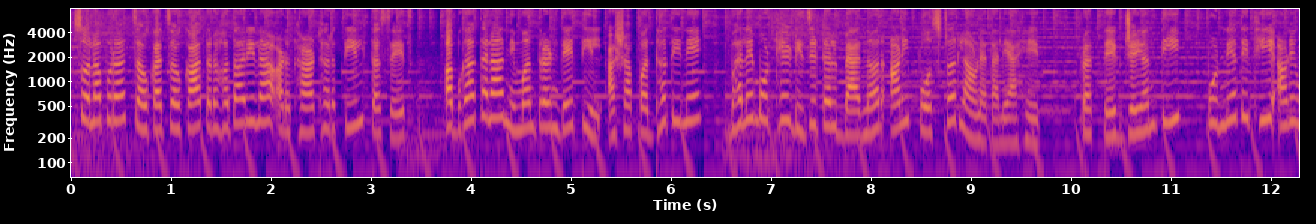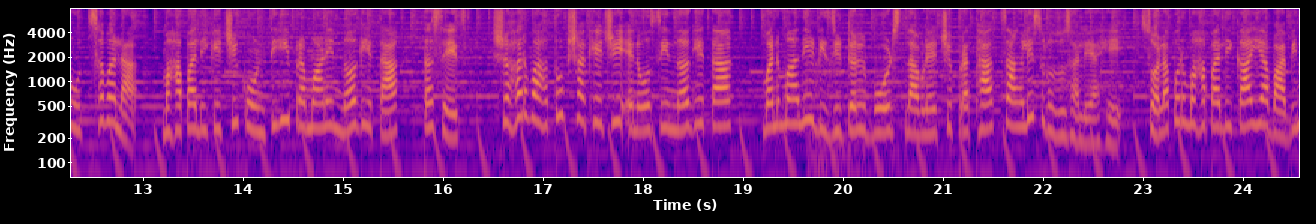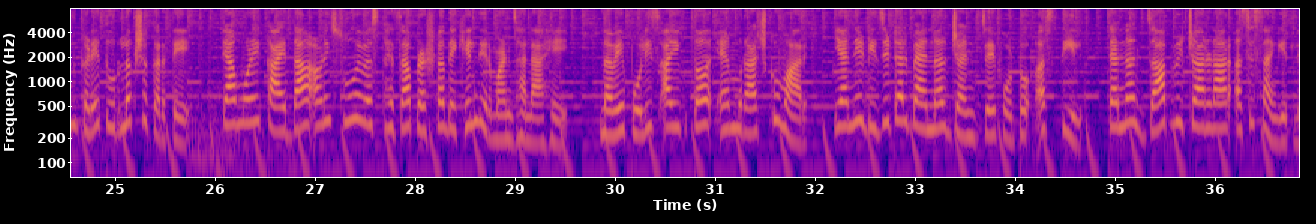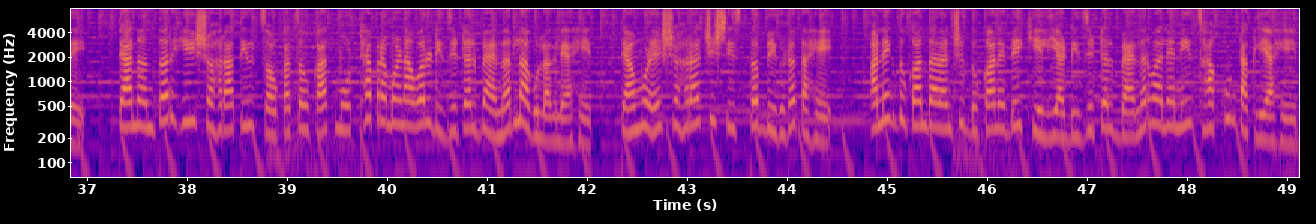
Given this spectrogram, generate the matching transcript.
सोलापुरात चौकात चौकात रहदारीला अडथळा ठरतील तसेच अपघाताला निमंत्रण देतील अशा पद्धतीने भले मोठे डिजिटल बॅनर आणि पोस्टर लावण्यात आले आहेत. प्रत्येक जयंती पुण्यतिथी आणि उत्सवाला महापालिकेची कोणतीही प्रमाणे न घेता तसेच शहर वाहतूक शाखेची एनओसी न घेता मनमानी डिजिटल बोर्ड्स लावण्याची प्रथा चांगलीच रुजू झाली आहे. सोलापूर महापालिका या बाबींकडे दुर्लक्ष करते. त्यामुळे कायदा आणि सुव्यवस्थेचा प्रश्न देखील निर्माण झाला आहे. नवे पोलीस आयुक्त एम राजकुमार यांनी डिजिटल बॅनर ज्यांचे फोटो असतील त्यांना जाब विचारणार असे सांगितले. त्यानंतर ही शहरातील चौकाचौकात मोठ्या प्रमाणावर डिजिटल बॅनर लागू लागले आहेत. त्यामुळे शहराची शिस्त बिघडत आहे. अनेक दुकानदारांची दुकाने देखील या डिजिटल बॅनरवाल्यांनी झाकून टाकली आहेत.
